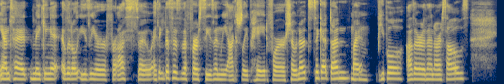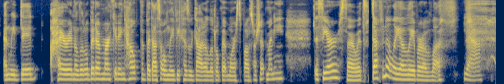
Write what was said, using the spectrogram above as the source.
and to making it a little easier for us. So I think this is the first season we actually paid for show notes to get done by mm-hmm. people other than ourselves. And we did hire in a little bit of marketing help, but that's only because we got a little bit more sponsorship money this year. So it's definitely a labor of love. Yeah.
